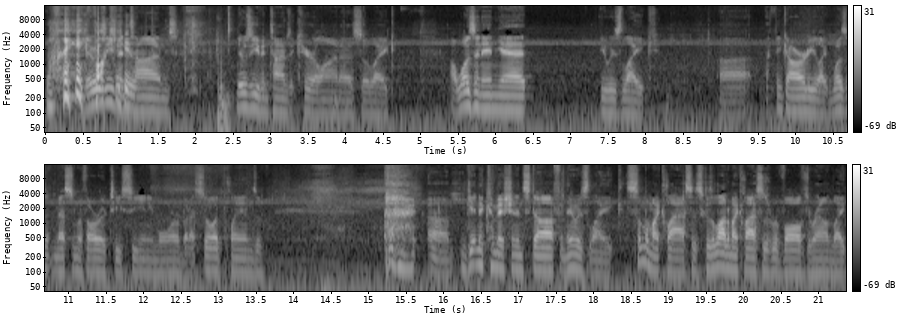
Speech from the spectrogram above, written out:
Like, There was even you. times. There was even times at Carolina. So like, I wasn't in yet. It was like, uh, I think I already like wasn't messing with ROTC anymore, but I still had plans of uh, getting a commission and stuff. And there was like some of my classes, because a lot of my classes revolved around like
